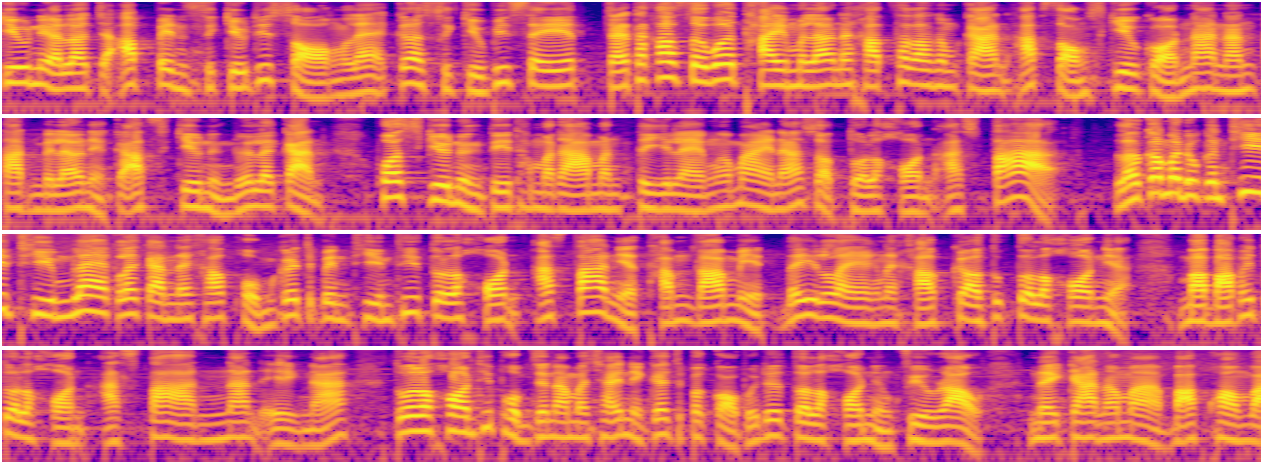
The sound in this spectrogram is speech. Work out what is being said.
กิลเนี่ยเราจะอัพเป็นสกิลที่ 2 และก็สกิลพิเศษ จากถ้าเข้าเซิร์ฟเวอร์ไทยมาแล้วนะครับ ถ้าเราทำการอัพ2สกิลก่อนหน้านั้นตันไปแล้วเนี่ยก็อัพสกิล1ด้วยละกัน เพราะสกิล1ตีธรรมดามันตีแรงมากๆนะสำหรับตัวละครอัสตา แล้วก็มาดูกันที่ทีมแรกแล้วกันนะครับผมก็จะเป็นทีมที่ตัวละครอัสตาเนี่ยทำดาเมจได้แรงนะครับก็เอาทุกตัวละครเนี่ยมาบัฟให้ตัวละครอัสตานั่นเองนะ ตัวละครที่ผมจะนำมาใช้เนี่ยก็จะประกอบไปด้วยตัวละครอย่างฟิลเราในการเอามาบัฟความไว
